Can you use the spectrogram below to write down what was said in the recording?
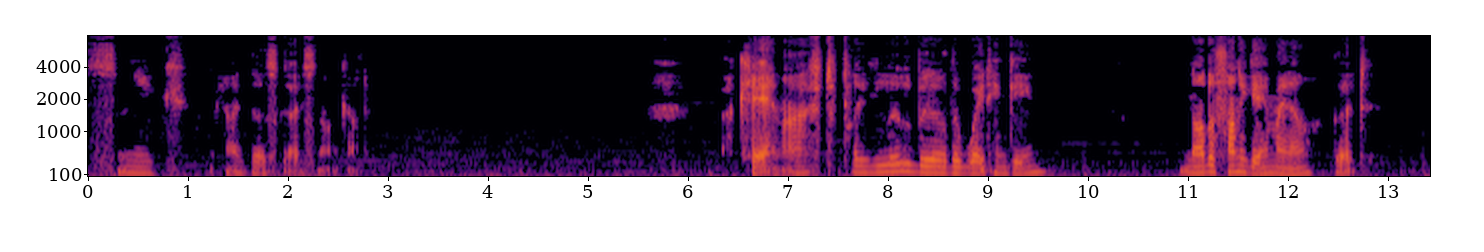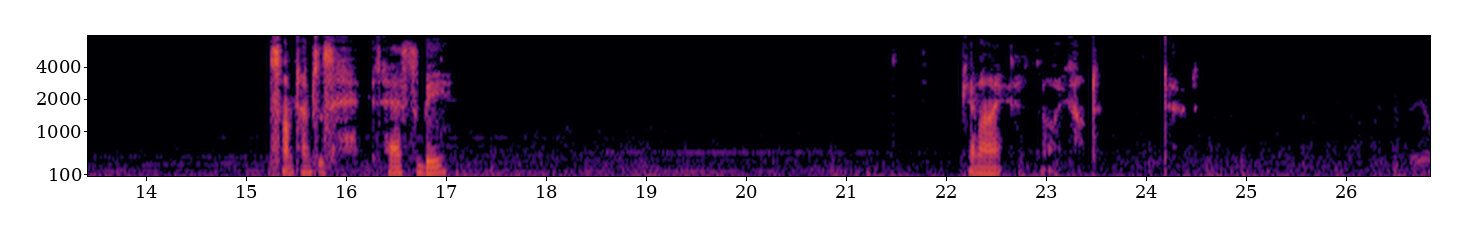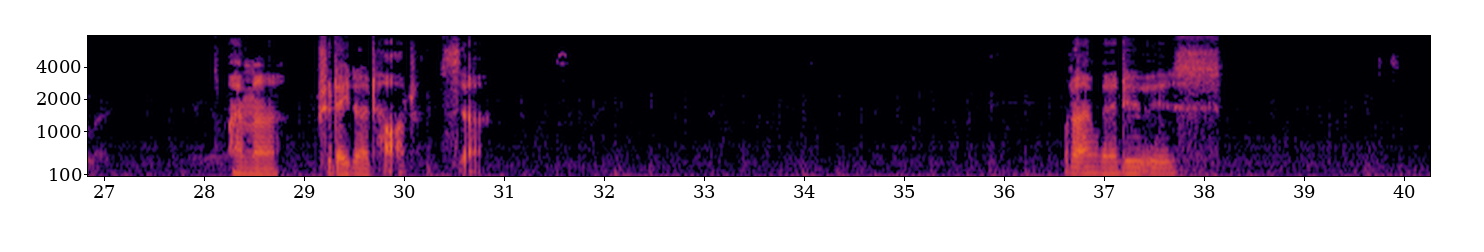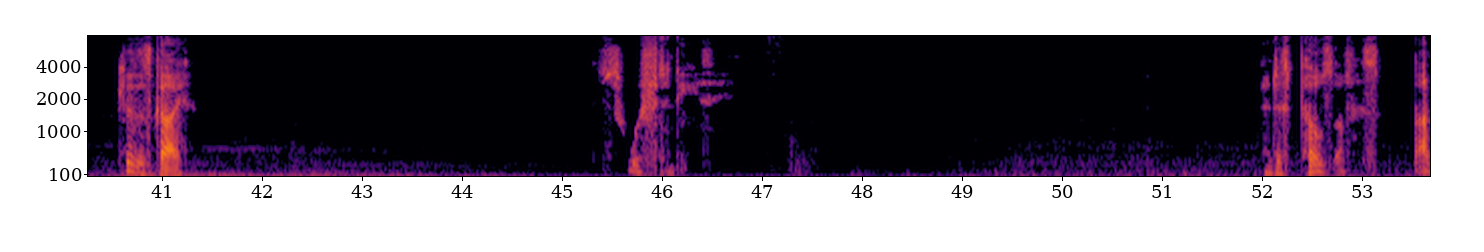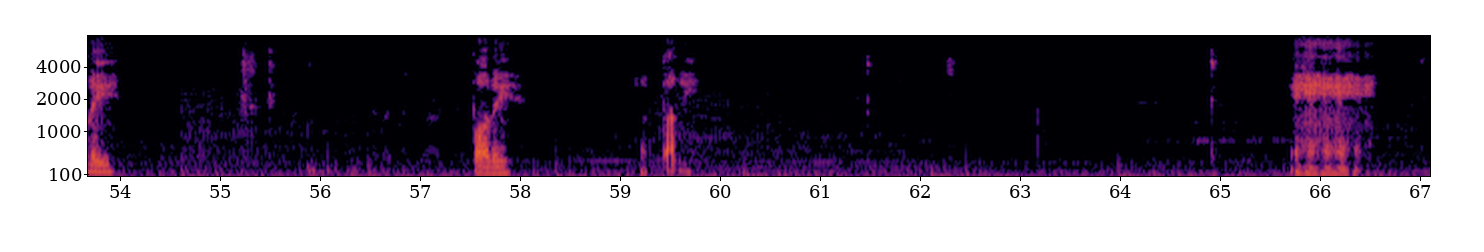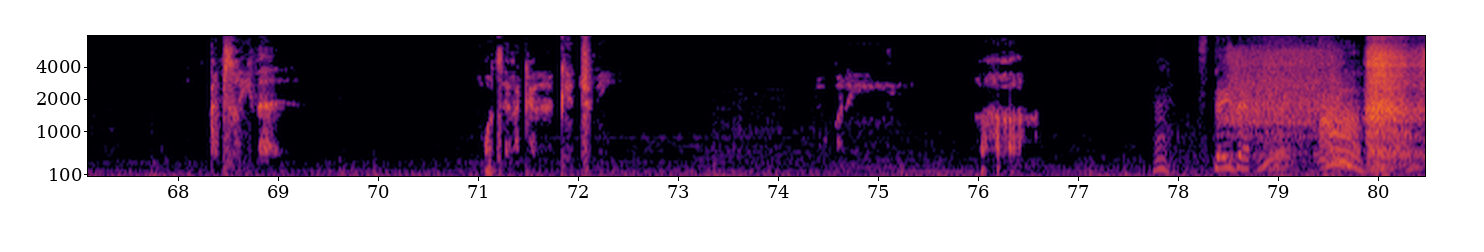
Sneak behind those guys. No, I can't. Okay, now I have to play a little bit of the waiting game. Not a funny game, I know, but sometimes it has to be. Can I? No, I can't. Damn it. I'm a predator at heart, so. What I'm gonna do is kill this guy. Swift and easy. And dispose of his. Body. Body.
